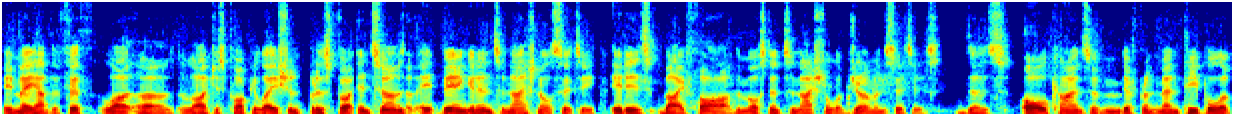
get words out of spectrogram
It may have the fifth la- uh, largest population, but as far in terms of it being an international city, it is by far the most international of German cities. There's all kinds of different men, people of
